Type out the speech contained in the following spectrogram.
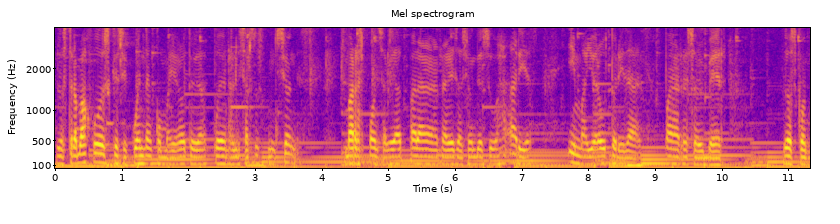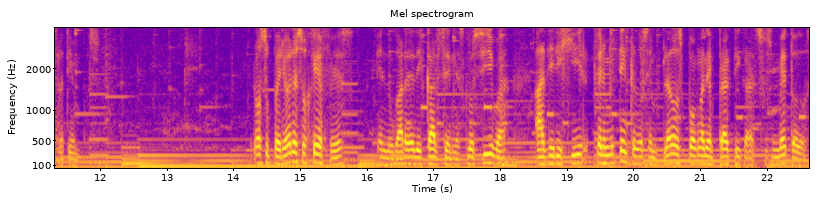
Los trabajos que se cuentan con mayor autoridad pueden realizar sus funciones, más responsabilidad para la realización de sus áreas y mayor autoridad para resolver los contratiempos. Los superiores o jefes, en lugar de dedicarse en exclusiva a dirigir, permiten que los empleados pongan en práctica sus métodos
